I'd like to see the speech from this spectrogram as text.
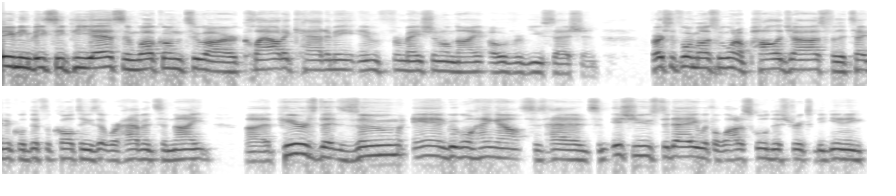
evening, BCPS, and welcome to our Cloud Academy Informational Night Overview session. First and foremost, we want to apologize for the technical difficulties that we're having tonight. Uh, it appears that Zoom and Google Hangouts has had some issues today with a lot of school districts beginning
